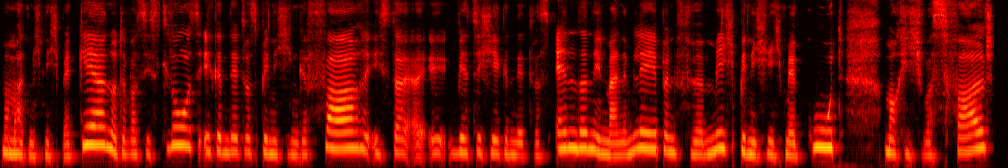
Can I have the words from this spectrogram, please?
Mama hat mich nicht mehr gern oder was ist los, irgendetwas bin ich in Gefahr, ist da, äh, wird sich irgendetwas ändern in meinem Leben, für mich bin ich nicht mehr gut, mache ich was falsch?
